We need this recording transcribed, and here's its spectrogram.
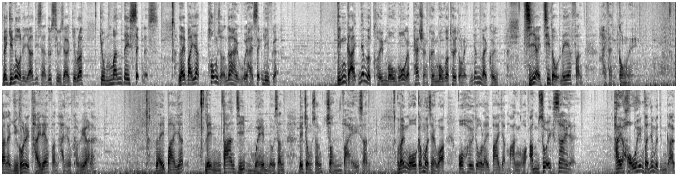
你見到我哋有啲成日都笑就係叫啦，叫 Monday sickness。禮拜一通常都係會係 sick leave 嘅。點解？因為佢冇嗰個嘅 passion，佢冇個推動力，因為佢只係知道呢一份係份工嚟。但係如果你睇呢一份係你個 career 咧，禮拜一你唔單止唔會起唔到身，你仲想盡快起身，係咪？我咁我就係話，我去到禮拜日晚我 I'm so excited，係好興奮，因為點解？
